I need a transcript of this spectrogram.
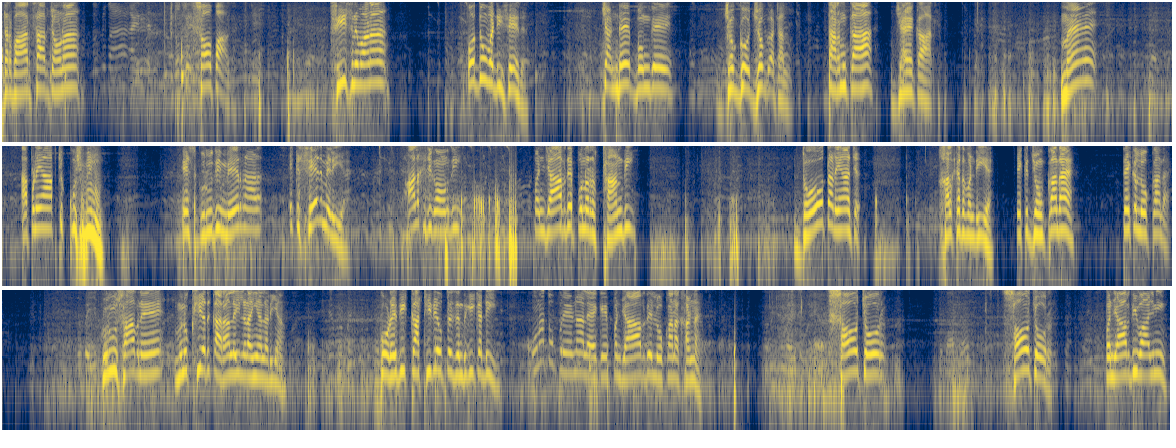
ਦਰਬਾਰ ਸਾਹਿਬ ਚ ਆਉਣਾ 100 ਭਾਗ। ਸੀਸ ਨਿਵਾਣਾ, ਉਦੋਂ ਵੱਡੀ ਸੇਧ। ਝੰਡੇ ਬੁੰਗੇ, ਜੁਗੋ ਜੁਗ ਅਟਲ। ਧਰਮ ਕਾ ਜੈਕਾਰ। ਮੈਂ ਆਪਣੇ ਆਪ ਚ ਕੁਝ ਵੀ ਨਹੀਂ। ਇਸ ਗੁਰੂ ਦੀ ਮਿਹਰ ਨਾਲ ਇੱਕ ਸੇਧ ਮਿਲੀ ਹੈ। ਅਲਖ ਜਗਾਉਣ ਦੀ, ਪੰਜਾਬ ਦੇ ਪੁਨਰ ਉਥਾਨ ਦੀ ਦੋ ਧੜਿਆਂ 'ਚ ਹਲਕਤ ਵੰਡੀ ਹੈ। ਇੱਕ ਜੌਂਕਾਂ ਦਾ ਹੈ ਤੇ ਇੱਕ ਲੋਕਾਂ ਦਾ ਗੁਰੂ ਸਾਹਿਬ ਨੇ ਮਨੁੱਖੀ ਅਧਿਕਾਰਾਂ ਲਈ ਲੜਾਈਆਂ ਲੜੀਆਂ। ਘੋੜੇ ਦੀ ਕਾਠੀ ਦੇ ਉੱਤੇ ਜ਼ਿੰਦਗੀ ਕੱਢੀ। ਉਹਨਾਂ ਤੋਂ ਪ੍ਰੇਰਣਾ ਲੈ ਕੇ ਪੰਜਾਬ ਦੇ ਲੋਕਾਂ ਨਾਲ ਖੜਨਾ ਹੈ। 100 ਚੋਰ 100 ਚੋਰ। ਪੰਜਾਬ ਦੀ ਆਵਾਜ਼ ਨਹੀਂ।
